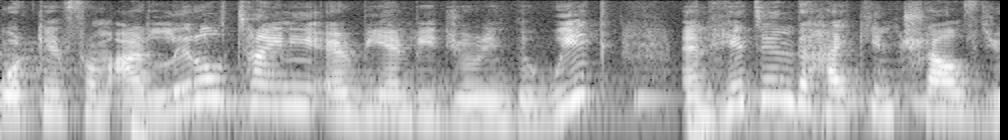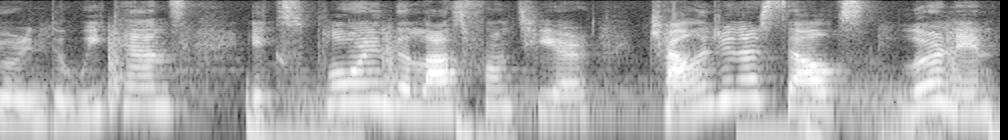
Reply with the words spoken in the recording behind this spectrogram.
working from our little tiny Airbnb during the week and hitting the hiking trails during the weekends, exploring the last frontier, challenging ourselves, learning,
